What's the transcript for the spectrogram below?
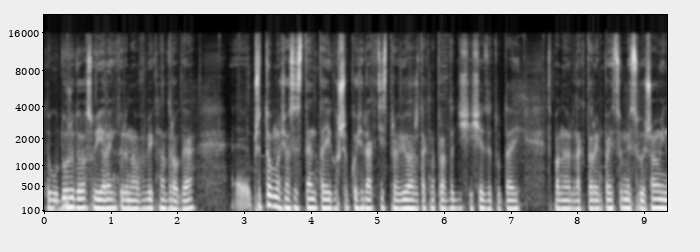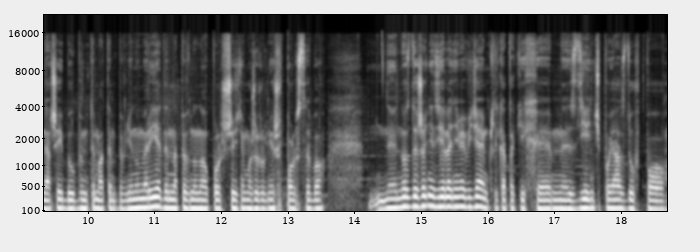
to był duży dorosły jeleń, który nam wybiegł na drogę. E, Przytomność asystenta, jego szybkość reakcji sprawiła, że tak naprawdę dzisiaj siedzę tutaj z panem redaktorem. Państwo mnie słyszą, inaczej byłbym tematem pewnie numer jeden na pewno na Opolszczyźnie, może również w Polsce, bo mm, no zderzenie z jeleniem, ja widziałem kilka takich zdjęć pojazdów po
